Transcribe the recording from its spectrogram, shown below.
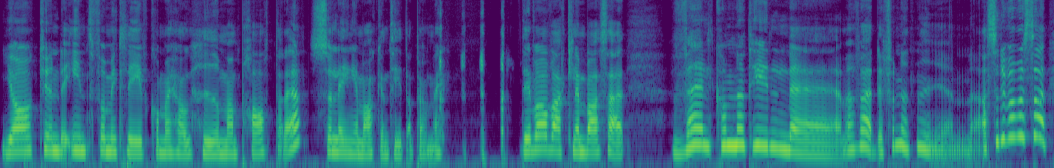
Jag kunde inte för mitt liv komma ihåg hur man pratade så länge maken tittade på mig. Det var verkligen bara så här, välkomna till, eh, vad var det för något nu igen? Alltså det var väl så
